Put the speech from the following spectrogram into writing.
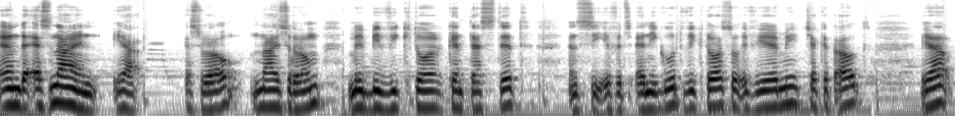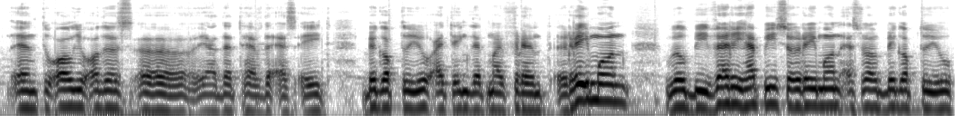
and the S9, yeah, as well, nice ROM. Maybe Victor can test it and see if it's any good, Victor. So if you hear me, check it out. Yeah, and to all you others, uh, yeah, that have the S8, big up to you. I think that my friend Raymond will be very happy. So Raymond as well, big up to you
